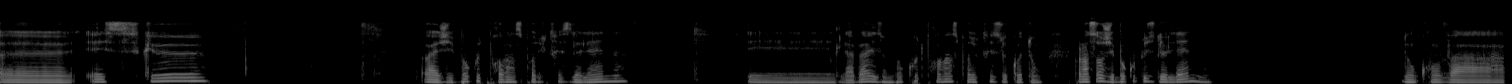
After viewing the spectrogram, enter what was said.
Euh, est-ce que... Ouais, j'ai beaucoup de provinces productrices de laine. Et là-bas, ils ont beaucoup de provinces productrices de coton. Pour l'instant, j'ai beaucoup plus de laine. Donc on va...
